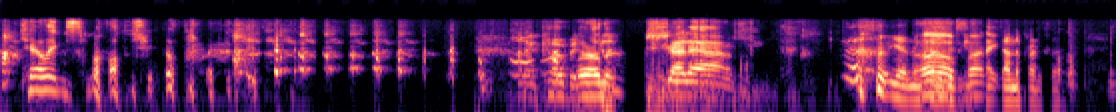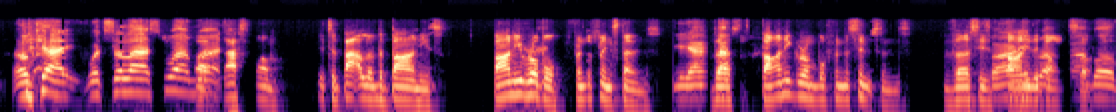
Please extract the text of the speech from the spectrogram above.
killing small children. And then COVID. World shut down. yeah, and then Oh, COVID's going to take down the Predator. Okay, what's the last one? Right, last one. It's a battle of the Barneys. Barney Rubble from the Flintstones Yeah, versus Barney Grumble from the Simpsons versus Barney, the dinosaur.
